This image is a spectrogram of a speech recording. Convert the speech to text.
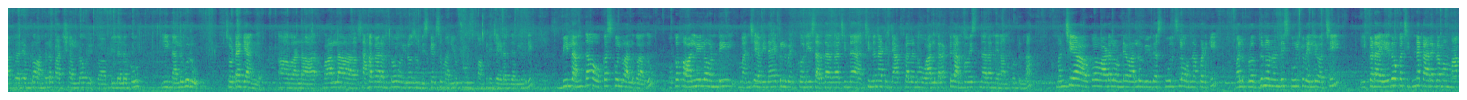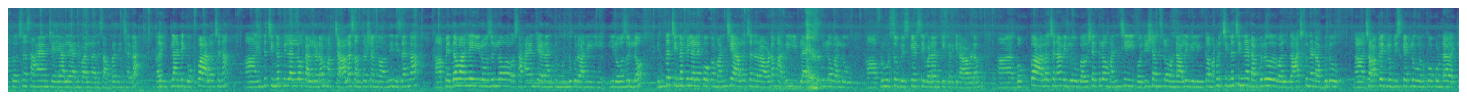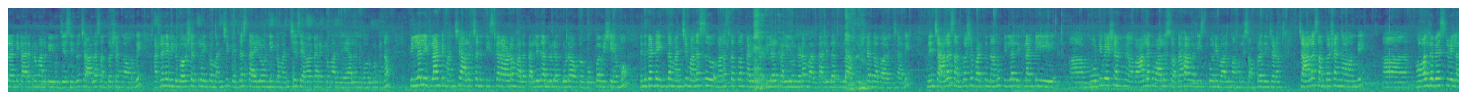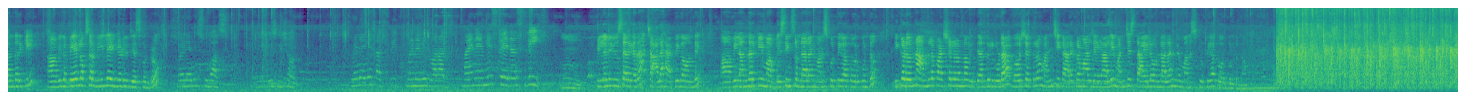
ఆధ్వర్యంలో అందుల పాఠశాలలో పిల్లలకు ఈ నలుగురు చోటా గ్యాంగ్ వాళ్ళ వాళ్ళ సహకారంతో ఈరోజు బిస్కెట్స్ మరియు ఫ్రూట్స్ పంపిణీ చేయడం జరిగింది. వీళ్ళంతా ఒక స్కూల్ వాళ్ళు కాదు. ఒక కాలనీలో ఉండి మంచిగా వినాయకులు పెట్టుకొని సరదాగా చిన్న చిన్ననాటి జ్ఞాపకాలను వాళ్ళు కరెక్ట్గా అనుభవిస్తున్నారని నేను అనుకుంటున్నా. మంచిగా ఒక వాడలో ఉండే వాళ్ళు వివిధ స్కూల్స్లో ఉన్నప్పటికీ వాళ్ళు ప్రొద్దున నుండి స్కూల్కి వెళ్ళి వచ్చి ఇక్కడ ఏదో ఒక చిన్న కార్యక్రమం మాకు తోచిన సహాయం చేయాలి అని వాళ్ళు నన్ను సంప్రదించగా వారికి ఇట్లాంటి గొప్ప ఆలోచన ఇంత చిన్న పిల్లల్లో కలగడం మాకు చాలా సంతోషంగా ఉంది. నిజంగా పెద్దవాళ్ళే ఈ రోజుల్లో సహాయం చేయడానికి ముందుకు రాని ఈ రోజుల్లో ఇంత చిన్న పిల్లలకు ఒక మంచి ఆలోచన రావడం అది ఈ బ్లైండ్ స్కూల్లో వాళ్ళు ఫ్రూట్స్ బిస్కెట్స్ ఇవ్వడానికి ఇక్కడికి రావడం గొప్ప ఆలోచన. వీళ్ళు భవిష్యత్తులో మంచి పొజిషన్స్లో ఉండాలి. వీళ్ళు ఇంకా ఇప్పుడు చిన్న చిన్న డబ్బులు వాళ్ళు దాచుకున్న డబ్బులు చాక్లెట్లు బిస్కెట్లు కొనుక్కోకుండా ఇట్లాంటి కార్యక్రమాలకు యూజ్ చేసిండ్రు. చాలా సంతోషంగా ఉంది. అట్లనే వీళ్ళు భవిష్యత్తులో ఇంకా మంచి పెద్ద స్థాయిలో ఉండి ఇంకా మంచి సేవా కార్యక్రమాలు చేయాలని కోరుకుంటున్నాం. పిల్లలు ఇట్లాంటి మంచి ఆలోచన తీసుకురావడం వాళ్ళ తల్లిదండ్రులకు కూడా ఒక గొప్ప విషయము. ఎందుకంటే ఇంత మంచి మనస్సు మనస్తత్వం కలిగిన పిల్లలు కలిగి ఉండడం వాళ్ళ తల్లిదండ్రుల అదృష్టంగా భావించాలి. నేను చాలా సంతోషపడుతున్నాను. పిల్లలు ఇట్లాంటి మోటివేషన్ వాళ్ళకు వాళ్ళు స్వతహాగా తీసుకొని వాళ్ళు మమ్మల్ని సంప్రదించడం చాలా సంతోషంగా ఉంది. ఆల్ ద బెస్ట్ వీళ్ళందరికీ. వీళ్ళ పేర్లు ఒకసారి వీళ్ళే ఇంట్రడ్యూస్ చేసుకుంటారు. My name is Subhas. పిల్లలు చూశారు కదా? చాలా హ్యాపీగా ఉంది. వీళ్ళందరికీ మా బ్లెస్సింగ్స్ ఉండాలని మనస్ఫూర్తిగా కోరుకుంటూ ఇక్కడ ఉన్న ఆంధ్ర పాఠశాలలో ఉన్న విద్యార్థులు కూడా భవిష్యత్తులో మంచి కార్యక్రమాలు చేయాలి మంచి స్థాయిలో ఉండాలని మేము మనస్ఫూర్తిగా కోరుకుంటున్నాం.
